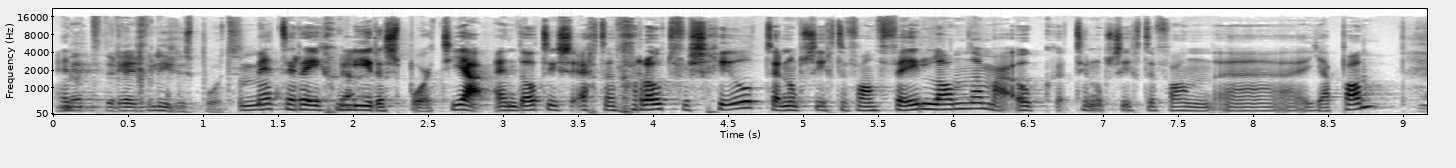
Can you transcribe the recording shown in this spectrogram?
met de reguliere sport? Met de reguliere sport, ja. En dat is echt een groot verschil ten opzichte van veel landen, maar ook ten opzichte van uh, Japan. Ja.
